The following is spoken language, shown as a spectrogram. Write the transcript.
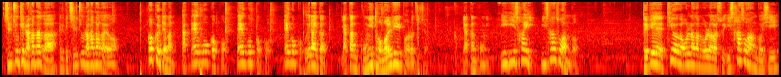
질주키를 하다가 이렇게 질주를 하다가요. 꺾을 때만 딱 떼고 꺾고 떼고 꺾고 떼고 꺾고 이러니까 약간 공이 더 멀리 벌어지죠. 약간 공이 이, 이 사이 이 사소한 거 되게 티어가 올라가면 올라갈수록 이 사소한 것이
